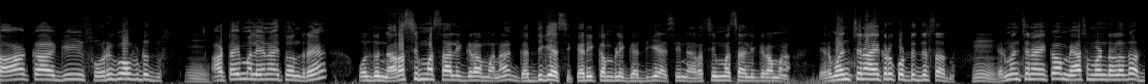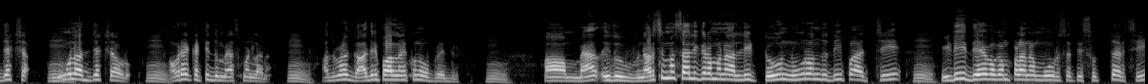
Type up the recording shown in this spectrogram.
ಸಾಕಾಗಿ ಸೊರಗೋಗ್ಬಿಟ್ಟದ್ದು. ಆ ಟೈಮಲ್ಲಿ ಏನಾಯ್ತು ಅಂದ್ರೆ ಒಂದು ನರಸಿಂಹ ಸಾಲಿಗ್ರಾಮನ ಗದ್ದಿಗೆ ಹಸಿ ಕರಿ ಕಂಬಳಿ ಗದ್ದಿಗೆ ಹಸಿ ನರಸಿಂಹ ಸಾಲಿಗ್ರಾಮನ ಯರಮಂಚಿ ನಾಯಕರು ಕೊಟ್ಟಿದ್ರು ಸರ್ ಅದು. ಯರಮಂಚಿ ನಾಯಕ ಮ್ಯಾಸ ಮಂಡಲದ ಅಧ್ಯಕ್ಷ ಮೂಲ ಅಧ್ಯಕ್ಷ ಅವರು. ಅವರೇ ಕಟ್ಟಿದ್ದು ಮ್ಯಾಸ ಮಂಡಲನ. ಅದ್ರೊಳಗೆ ಗಾದ್ರಿ ನಾಯಕನು ಒಬ್ರು ಇದ್ರು ಸರ್. ಮ್ಯಾ ಇದು ನರಸಿಂಹ ಸಾಲಿಗ್ರಾಮನ ಅಲ್ಲಿಟ್ಟು ನೂರೊಂದು ದೀಪ ಹಚ್ಚಿ. ಇಡೀ ದೇವಗಂಪಳನ ಮೂರು ಸತಿ ಸುತ್ತರಿಸಿ.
